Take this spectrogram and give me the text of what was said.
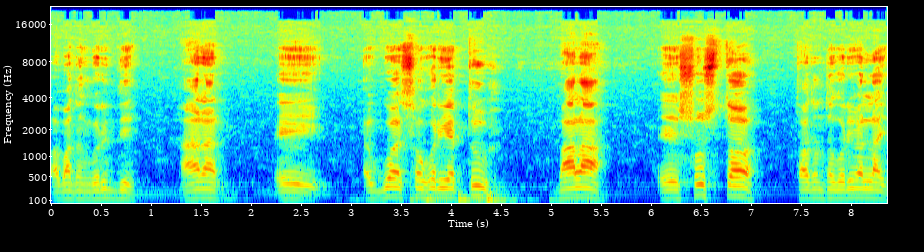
অবাদন করি দি, আর আর এই গুয়া সকরিয়া তু বালা, এই সুস্থ তদন্ত করি পেলাই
